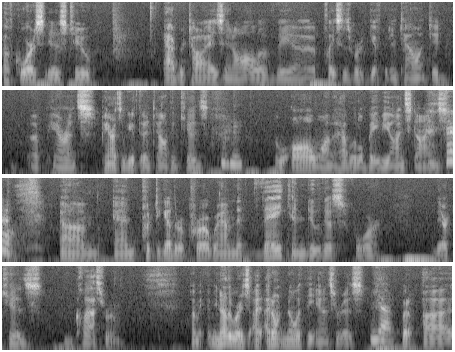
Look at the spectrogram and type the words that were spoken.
of course, is to advertise in all of the uh, places where gifted and talented uh, parents, parents of gifted and talented kids, who all want to have little baby Einsteins, um, and put together a program that they can do this for their kids' in classroom. I mean, in other words, I, I don't know what the answer is Yeah. but uh,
